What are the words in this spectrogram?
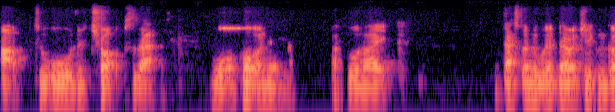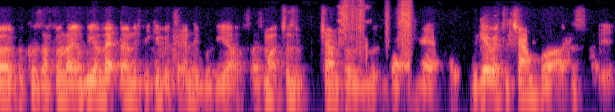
up to all the chops that Water put on him. I feel like that's the only way direction it can go because I feel like it'll be a letdown if you give it to anybody else. As much as Ciampa looked better here, we give it to Ciampa, I just it,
